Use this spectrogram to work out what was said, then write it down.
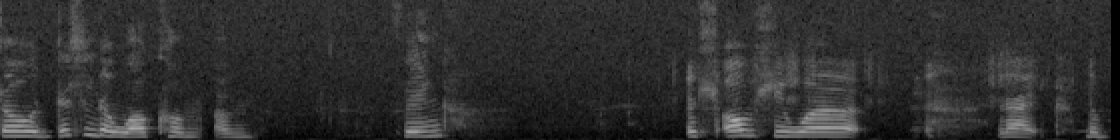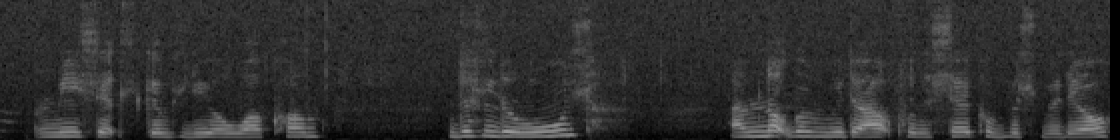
So this is the welcome um thing. It's obviously where like the MEE6 gives you a welcome. This is the rules. I'm not going to read it out for the sake of this video,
